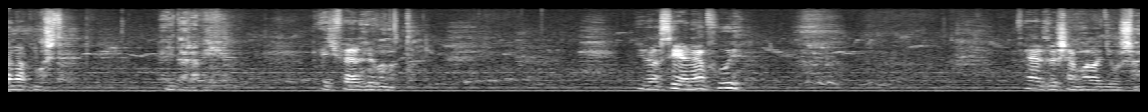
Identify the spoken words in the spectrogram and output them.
a nap most. Egy darabig. Egy felhő van ott. Mivel a szél nem fúj, a felhő sem halad gyorsan.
